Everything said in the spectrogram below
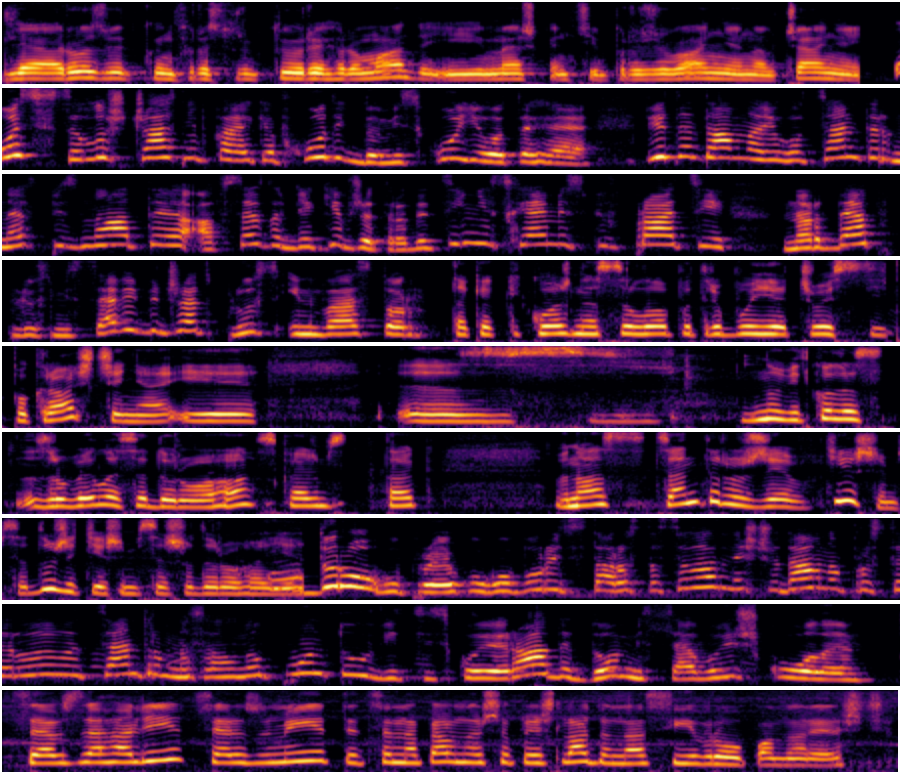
для розвитку інфраструктури громади і мешканців проживання, навчання. Ось село Щаснівка, яке входить до міської ОТГ. Віднедавна його центр не впізнати, а все завдяки вже традиційній схемі співпраці нардеп плюс місцевий бюджет плюс інвестор. так як і кожне село потребує чогось покращення, і ну, відколи зробилася дорога, скажімо так, в нас центр ожив. Тішимося, дуже тішимося, що дорога є. Дорогу, про яку говорить староста села, нещодавно простелили центром населеного пункту від сільської ради до місцевої школи. Це взагалі, це розумієте, це напевно, що прийшла до нас Європа нарешті.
